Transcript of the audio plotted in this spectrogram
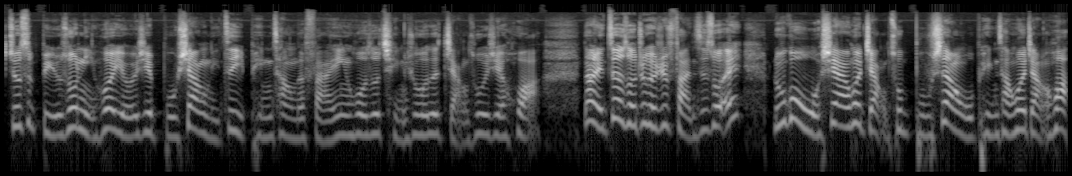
就是比如说你会有一些不像你自己平常的反应，或者说情绪，或者讲出一些话，那你这时候就可以去反思说，哎，如果我现在会讲出不像我平常会讲的话，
